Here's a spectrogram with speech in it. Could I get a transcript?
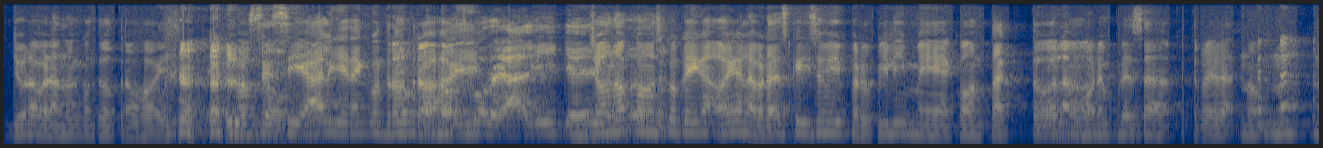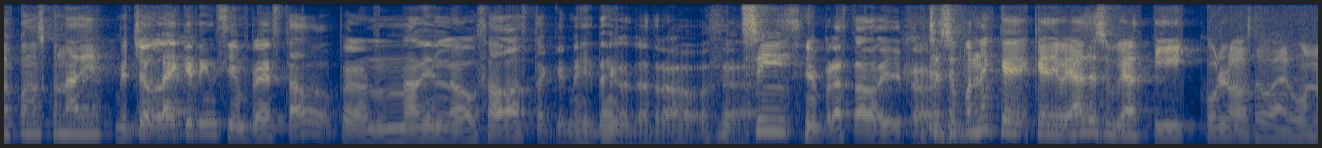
Yo la verdad no he encontrado trabajo ahí. No sé si alguien ha encontrado trabajo ahí. de alguien que... Yo no conozco que diga, oigan, la verdad es que hice mi perfil y me contactó la mejor empresa petrolera. No, no, no conozco a nadie. De hecho, LinkedIn siempre ha estado, pero nadie lo ha usado hasta que necesita encontrar trabajo. O sea, sí. Siempre ha estado ahí, pero... Se supone que, que deberías de subir artículos o algún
